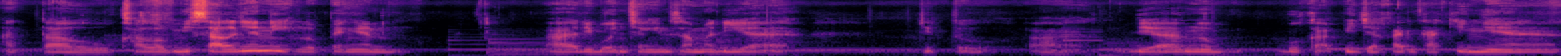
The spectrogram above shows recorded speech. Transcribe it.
atau kalau misalnya nih lo pengen uh, diboncengin sama dia gitu uh, dia ngebuka pijakan kakinya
